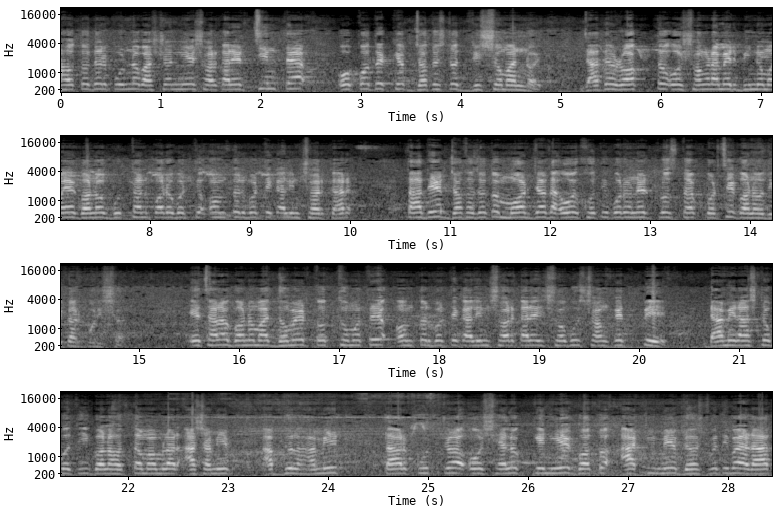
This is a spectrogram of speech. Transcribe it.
আহতদের পূর্ণবাসন নিয়ে সরকারের চিন্তা ও পদক্ষেপ যথেষ্ট দৃশ্যমান নয় যাদের রক্ত ও সংগ্রামের বিনিময়ে গণভ্যুত্থান পরবর্তী অন্তর্বর্তীকালীন সরকার তাদের যথাযথ মর্যাদা ও ক্ষতিপূরণের প্রস্তাব করছে গণ অধিকার পরিষদ। এছাড়াও গণমাধ্যমের তথ্য মতে, অন্তর্বর্তীকালীন সরকারের সবুজ সংকেত পেয়ে ডামি রাষ্ট্রপতি গণহত্যা মামলার আসামি আব্দুল হামিদ, তার পুত্র ও শ্যালককে নিয়ে গত আটই মে বৃহস্পতিবার রাত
